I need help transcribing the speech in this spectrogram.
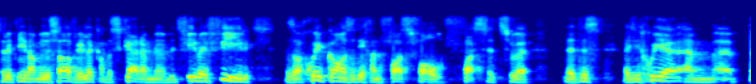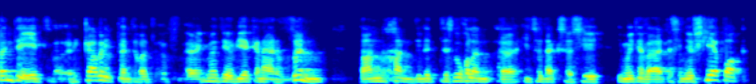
sodat jy dan jouself redelik kan beskerm. Nou met 4x4 is daar goeie kans dat jy gaan vasval, vassit. So dit is as jy goeie ehm um, punte het, recovery punte wat uh, iemand jou weer kan herwin, dan gaan jy weet dis nogal 'n uh, iets wat ek sou sê jy moet werd is in jou sleeppak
